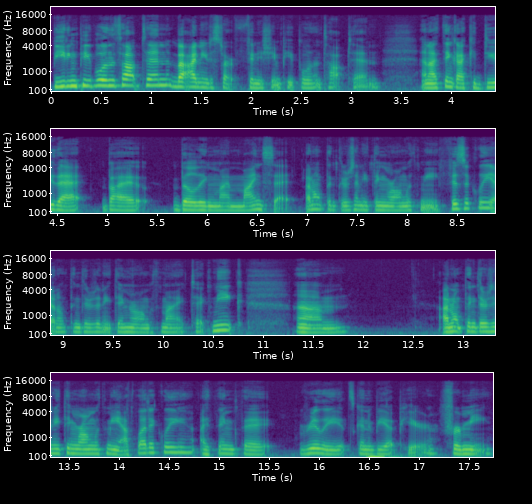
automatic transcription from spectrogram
beating people in the top ten, but I need to start finishing people in the top ten. And I think I could do that by building my mindset. I don't think there's anything wrong with me physically. I don't think there's anything wrong with my technique. Um, I don't think there's anything wrong with me athletically. I think that really it's going to be up here for me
